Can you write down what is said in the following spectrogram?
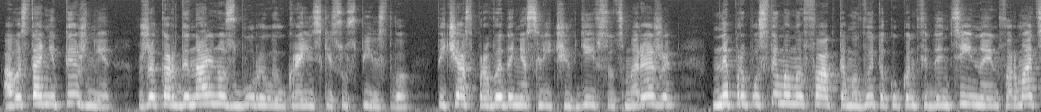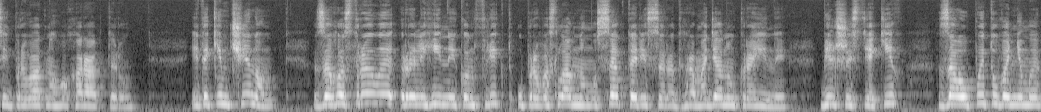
А в останні тижні вже кардинально збурили українське суспільство під час проведення слідчих дій в соцмережі неприпустимими фактами витоку конфіденційної інформації приватного характеру. І таким чином загострили релігійний конфлікт у православному секторі серед громадян України, більшість яких за опитуваннями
